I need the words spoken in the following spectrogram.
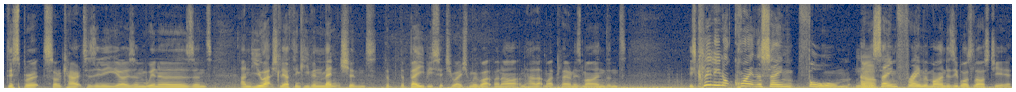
disparate sort of characters and egos and winners. And, and you actually, I think, even mentioned the, the baby situation with Wout van Aert and how that might play on his mind. And he's clearly not quite in the same form No. and the same frame of mind as he was last year.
